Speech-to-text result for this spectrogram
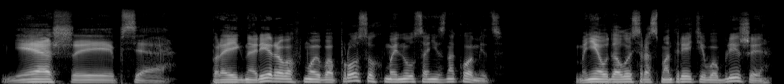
«Не ошибся!» Проигнорировав мой вопрос, ухмыльнулся незнакомец. Мне удалось рассмотреть его ближе,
